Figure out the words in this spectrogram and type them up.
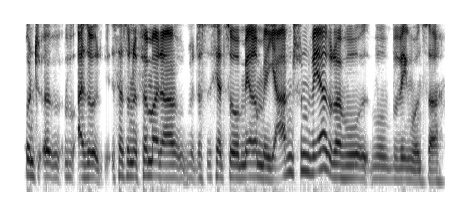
Und äh, also ist das so eine Firma da, das ist jetzt so mehrere Milliarden schon wert oder wo, wo bewegen wir uns da?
